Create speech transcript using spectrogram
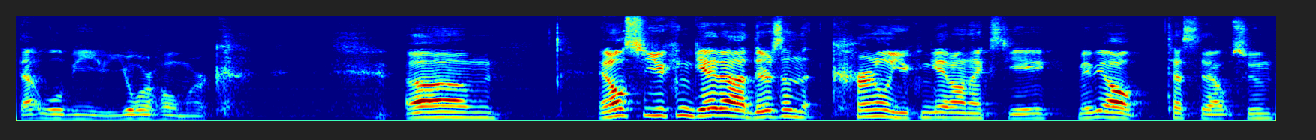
that will be your homework. um, and also you can get uh, there's a kernel you can get on XDA. Maybe I'll test it out soon.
